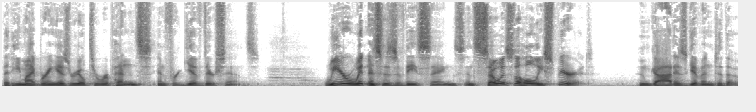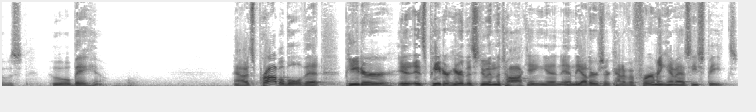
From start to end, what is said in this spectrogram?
that he might bring Israel to repentance and forgive their sins. We are witnesses of these things, and so is the Holy Spirit, whom God has given to those who obey him. Now, it's probable that Peter, it's Peter here that's doing the talking, and, and the others are kind of affirming him as he speaks.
